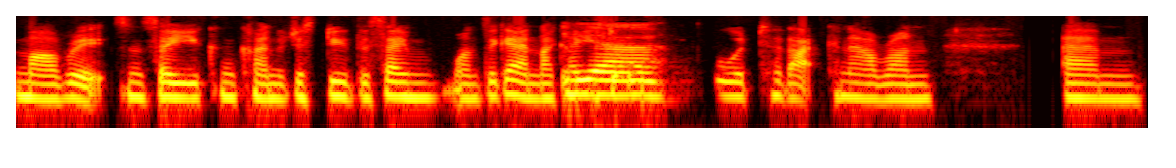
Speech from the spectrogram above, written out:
mile routes, and so you can kind of just do the same ones again. Like I used to Yeah. look forward to that canal run, um,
